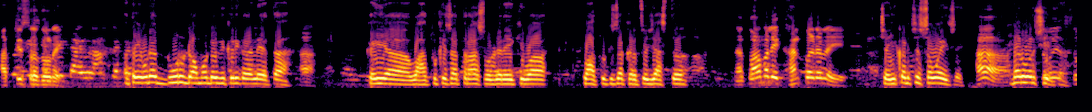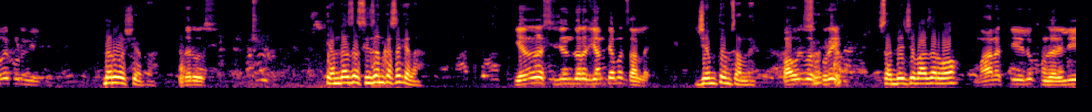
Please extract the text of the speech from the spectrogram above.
हा तिसरा जोड आहे. आता एवढ्या दूर टोमॅटो विक्री करायला येता हा. काही अं, वाहतुकीचा त्रास वगैरे किंवा वाहतुकीचा खर्च जास्त? ना तो आम्हाला एक खान पडलं आहे. च्या इकडचे सवयच आहे. हा. दरवर्षी सवय पडून गेली. दरवर्षी आता. दरवर्षी. यंदाचा सीझन कसा गेला? यंदा सीजन जरा जाम त्यामध्ये चाललाय. जेमतेम चाललाय. पाऊस भरपूर आहे. सध्याचे बाजारभाव मालाची नुकसान झालेली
